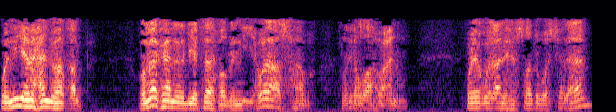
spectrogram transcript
والنية محلها القلب. وما كان النبي يتلفظ بالنية ولا أصحابه رضي الله عنهم. ويقول عليه الصلاة والسلام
